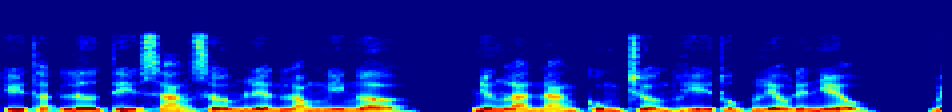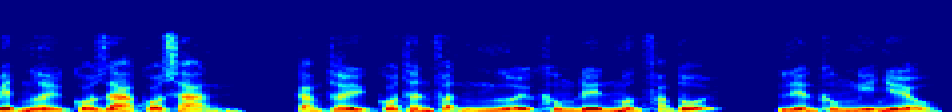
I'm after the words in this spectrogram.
kỳ thật lư tỷ sáng sớm liền lòng nghi ngờ, nhưng là nàng cùng trường hỉ thúc liêu đến nhiều, biết ngươi có gia có sản, cảm thấy có thân phận người không đến mức phạm tội, liền không nghĩ nhiều.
